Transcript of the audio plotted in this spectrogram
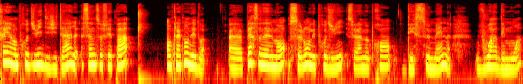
Créer un produit digital, ça ne se fait pas en claquant des doigts. Euh, personnellement, selon les produits, cela me prend des semaines, voire des mois,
